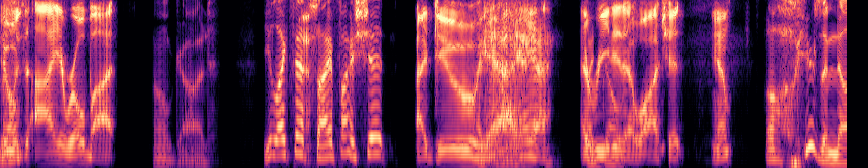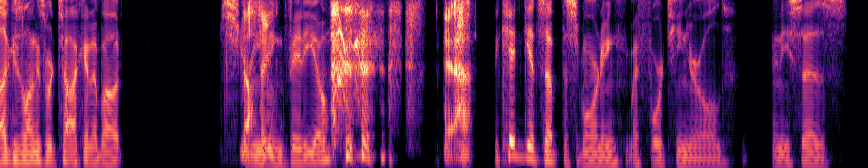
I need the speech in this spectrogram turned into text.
No? was I Robot. Oh God, you like that sci-fi shit? I do. I yeah, yeah, yeah. I, I read it. don't. I watch it. Yep. Oh, here's a nug. As long as we're talking about streaming Nothing. video, yeah. the kid gets up this morning, my 14 year old, and he says,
